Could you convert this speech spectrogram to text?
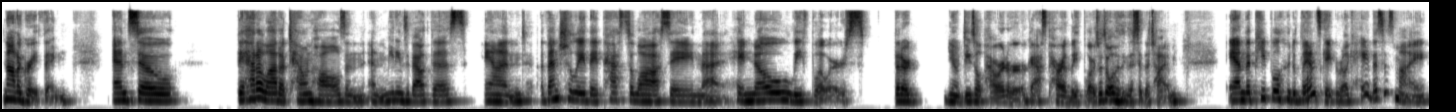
not a great thing. And so they had a lot of town halls and, and meetings about this. And eventually they passed a law saying that, hey, no leaf blowers that are, you know, diesel powered or, or gas powered leaf blowers. Those only things at the time. And the people who did landscape were like, hey, this is my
